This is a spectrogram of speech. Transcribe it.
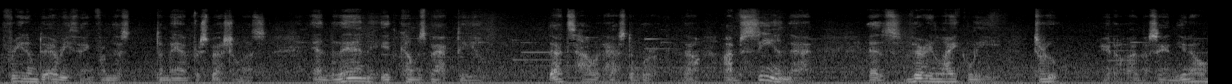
freedom to everything from this demand for specialness. And then it comes back to you. That's how it has to work. Now, I'm seeing that as very likely true. You know, I'm saying, you know,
